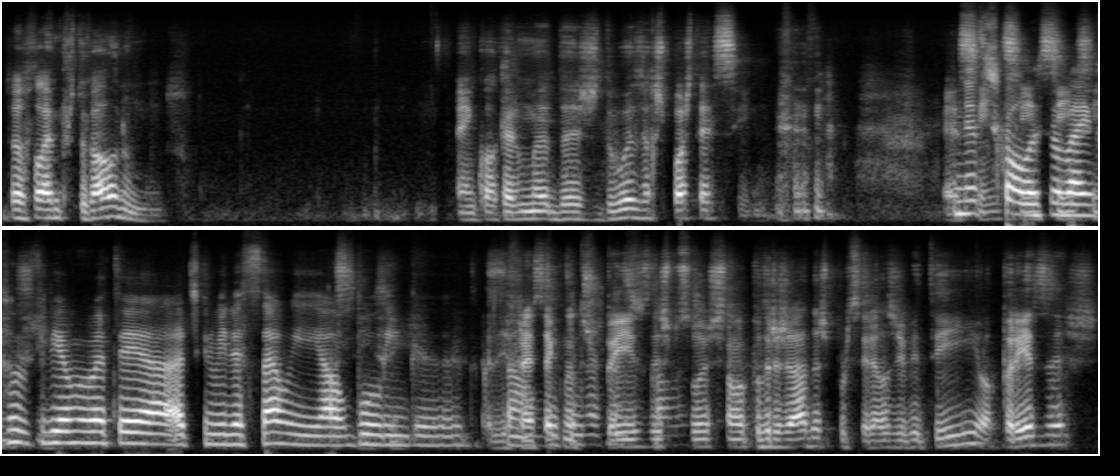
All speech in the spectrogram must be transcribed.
Estás a falar em Portugal ou no mundo? Em qualquer uma das duas, a resposta é sim. É Nas sim, escolas sim, também referiam-me até à discriminação e ao sim, bullying. a diferença é que noutros países as pessoas são apedrejadas por ser LGBTI ou presas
